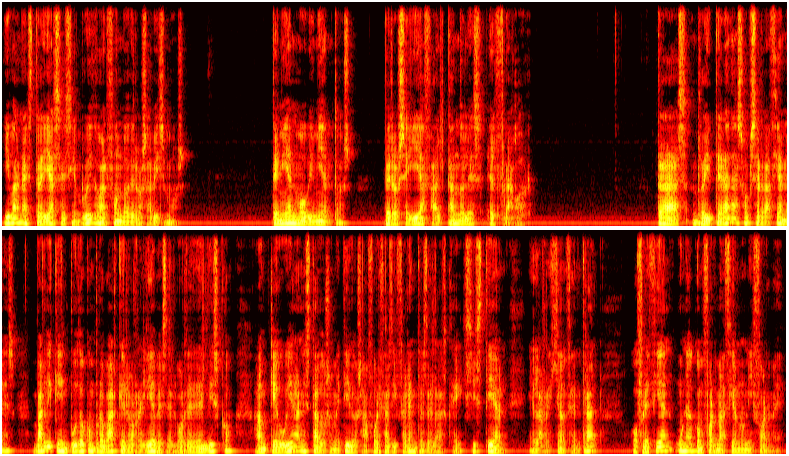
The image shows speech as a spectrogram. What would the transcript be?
iban a estrellarse sin ruido al fondo de los abismos. Tenían movimientos, pero seguía faltándoles el fragor. Tras reiteradas observaciones, Barbicane pudo comprobar que los relieves del borde del disco, aunque hubieran estado sometidos a fuerzas diferentes de las que existían en la región central, ofrecían una conformación uniforme.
